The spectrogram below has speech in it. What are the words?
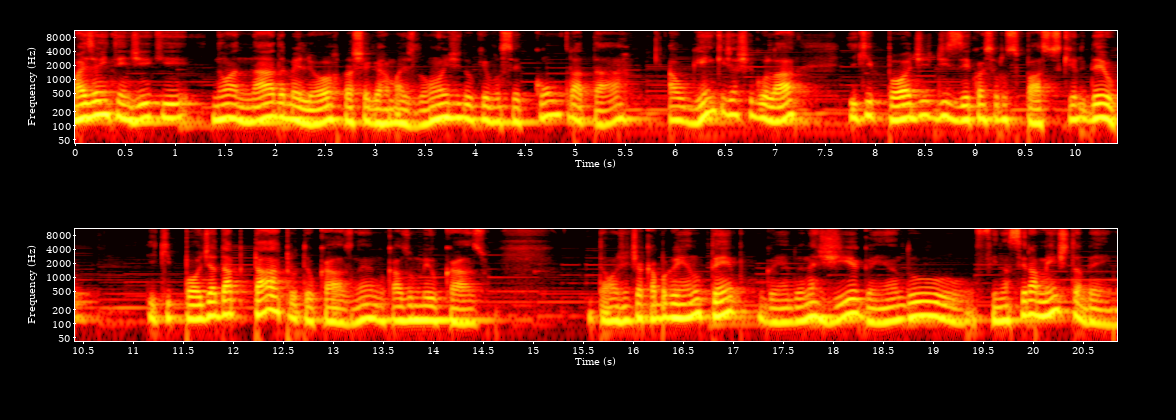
Mas eu entendi que não há nada melhor para chegar mais longe do que você contratar alguém que já chegou lá e que pode dizer quais foram os passos que ele deu e que pode adaptar para o teu caso, né? No caso, o meu caso. Então a gente acaba ganhando tempo, ganhando energia, ganhando financeiramente também.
